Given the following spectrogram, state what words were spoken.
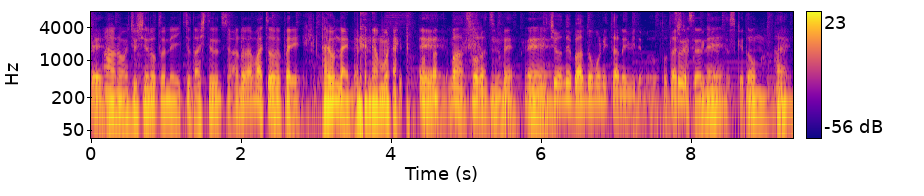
え、あの受信の音ね、一応出してるんですよ。あのまあ、ちょっとやっぱり頼んないんでね、なんもないと。ええ、まあそうなんですよね、うん、一応ね、バンドモニターの意味でも音出してるんですけど、ねうん、はい。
